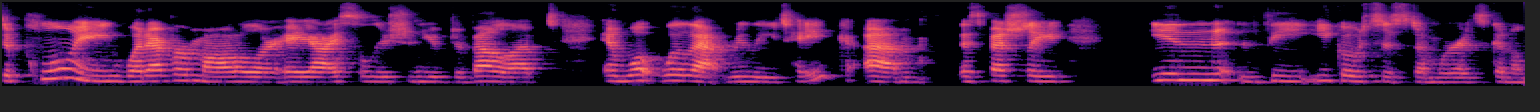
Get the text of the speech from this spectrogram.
deploying whatever model or ai solution you've developed and what will that really take um, especially in the ecosystem where it's going to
